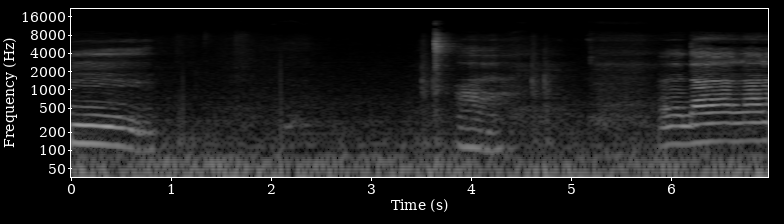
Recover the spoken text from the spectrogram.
嗯，哎呀，啦啦啦啦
